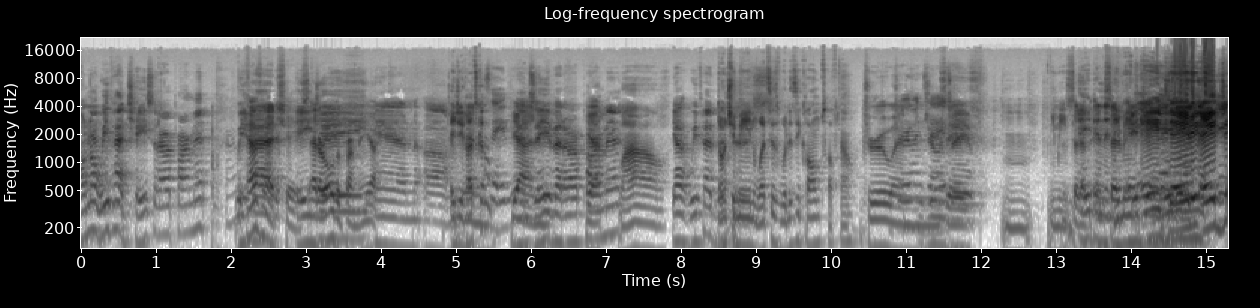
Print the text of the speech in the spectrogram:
Oh no, we've had Chase at our apartment. We have had Chase at our old apartment, yeah. And um, AJ Hutsko? Save Yeah. and Zave at our apartment. Yeah. wow. Yeah, we've had. Don't you mean what's his? What does he call himself now? Drew and, Drew and Drew Zave. Zave. Mm, you mean Instead Aiden of, and instead of AJ. AJ. AJ, AJ,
